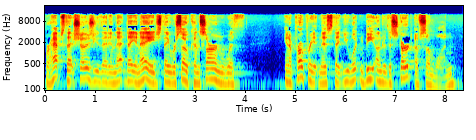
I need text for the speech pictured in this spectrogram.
Perhaps that shows you that in that day and age, they were so concerned with inappropriateness that you wouldn't be under the skirt of someone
